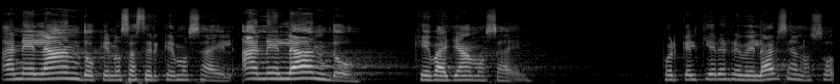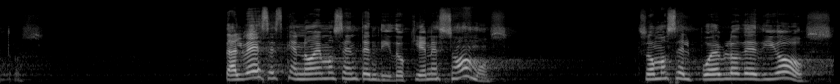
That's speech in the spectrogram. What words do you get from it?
anhelando que nos acerquemos a Él, anhelando que vayamos a Él. Porque Él quiere revelarse a nosotros. Tal vez es que no hemos entendido quiénes somos. Somos el pueblo de Dios.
